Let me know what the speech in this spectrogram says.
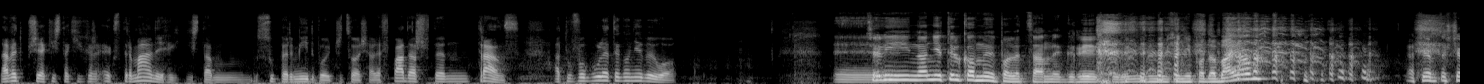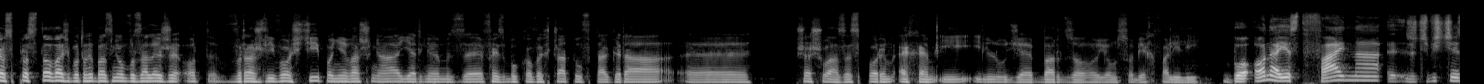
nawet przy jakichś takich ekstremalnych, jakiś tam super midboy czy coś, ale wpadasz w ten trans, a tu w ogóle tego nie było. E, Czyli no nie tylko my polecamy gry, które mi się nie podobają. A ja bym też chciał sprostować, bo to chyba znowu zależy od wrażliwości, ponieważ na jednym z facebookowych czatów ta gra e, przeszła ze sporym echem i, i ludzie bardzo ją sobie chwalili. Bo ona jest fajna, y, rzeczywiście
